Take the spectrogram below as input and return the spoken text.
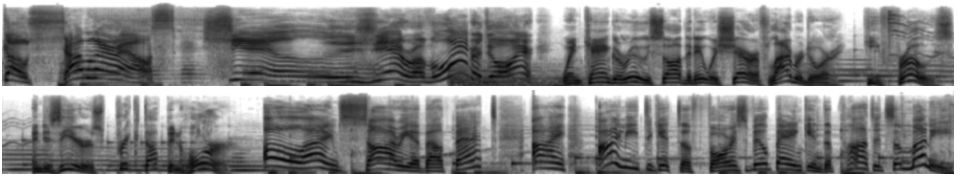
Go somewhere else! Sheriff Sheriff Labrador! When Kangaroo saw that it was Sheriff Labrador, he froze and his ears pricked up in horror. Oh, I'm sorry about that. I I need to get to Forestville Bank and deposit some money.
